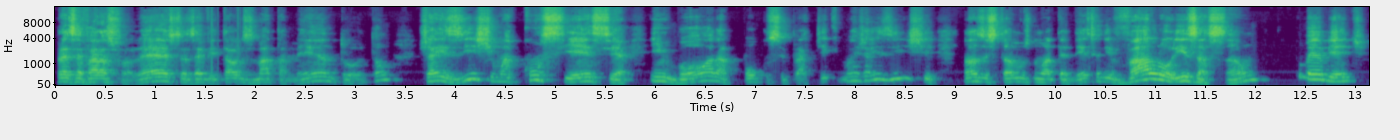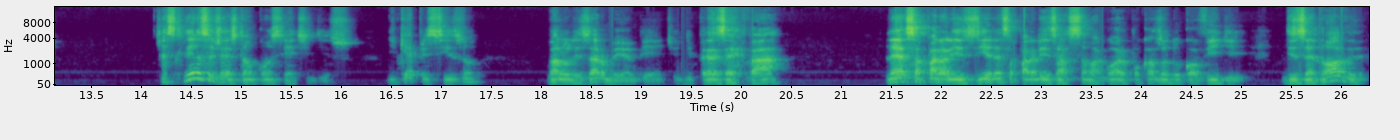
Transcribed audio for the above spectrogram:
preservar as florestas, evitar o desmatamento. Então, já existe uma consciência, embora pouco se pratique, mas já existe. Nós estamos numa tendência de valorização do meio ambiente. As crianças já estão conscientes disso, de que é preciso valorizar o meio ambiente, de preservar nessa paralisia, nessa paralisação agora por causa do Covid-19,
